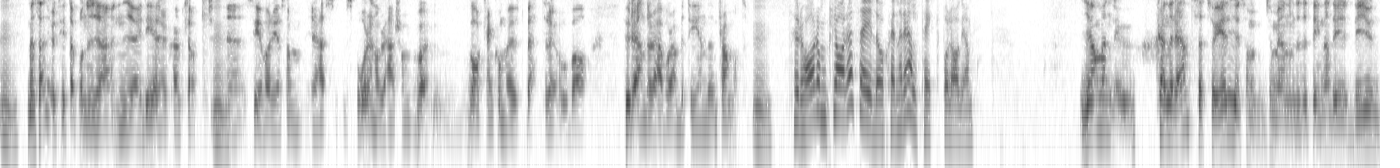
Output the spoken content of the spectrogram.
Mm. Men sen är det att titta på nya, nya idéer självklart. Mm. Se vad det är som i det här spåren av det här som vad, vad kan komma ut bättre och vad, hur ändrar det här våra beteenden framåt. Mm. Hur har de klarat sig då generellt, techbolagen? Ja, men generellt sett så är det ju som, som jag nämnde lite innan, det, det är ju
